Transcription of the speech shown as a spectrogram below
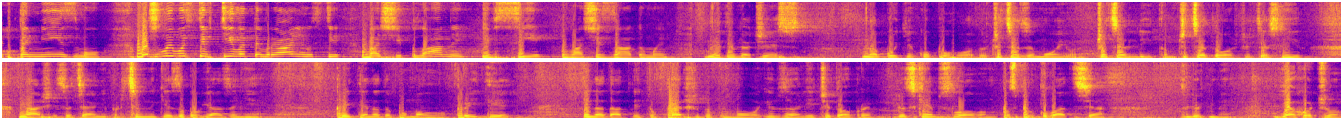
оптимізму, можливості втілити в реальності ваші плани і всі ваші задуми. не дивлячись на будь-яку погоду, чи це зимою, чи це літом, чи це дощ, чи це сніг, наші соціальні працівники зобов'язані прийти на допомогу, прийти і надати ту першу допомогу, і взагалі чи добрим людським словом поспілкуватися з людьми. Я хочу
